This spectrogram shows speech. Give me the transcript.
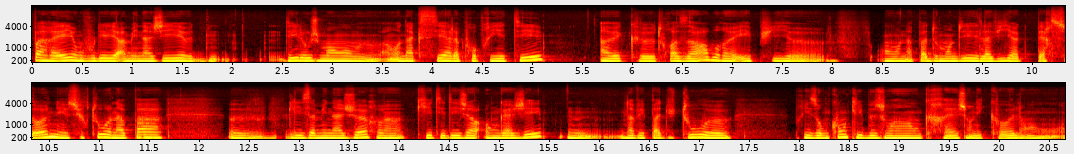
pareil, on voulait aménager euh, des logements euh, en accès à la propriété avec trois arbres. Et puis, on n'a pas demandé l'avis à personne. Et surtout, on n'a pas. les aménageurs qui étaient déjà engagés n'avaient pas du tout pris en compte les besoins en crèche, en école, en,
